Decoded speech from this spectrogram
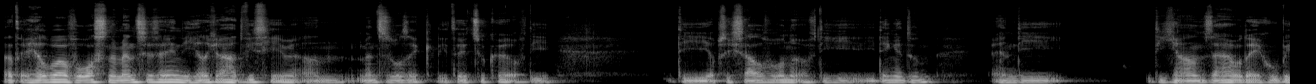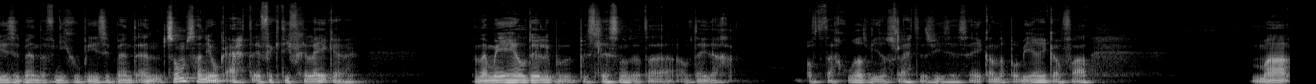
dat er heel wat volwassene mensen zijn die heel graag advies geven aan mensen zoals ik, die het uitzoeken of die, die op zichzelf wonen of die, die dingen doen. En die, die gaan zeggen dat je goed bezig bent of niet goed bezig bent. En soms gaan die ook echt effectief gelijk hebben. Maar dan moet je heel duidelijk beslissen of, dat, of, dat, je dat, of dat, dat goed advies of slecht advies is. En je kan dat proberen, je kan falen. Maar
